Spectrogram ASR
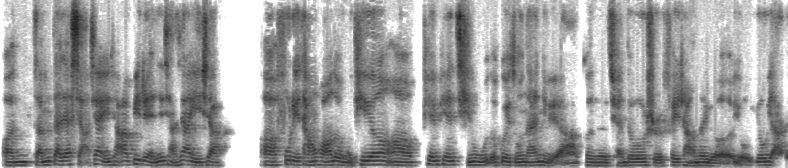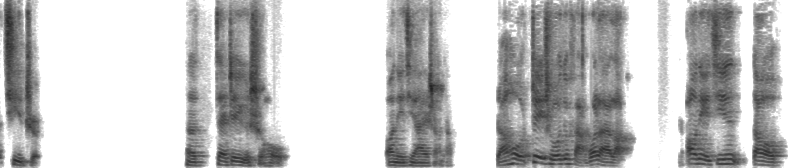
嗯，咱们大家想象一下啊，闭着眼睛想象一下啊，富丽堂皇的舞厅啊，翩翩起舞的贵族男女啊，各个全都是非常那个有优雅的气质。那在这个时候，奥涅金爱上他，然后这时候就反过来了，奥涅金到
